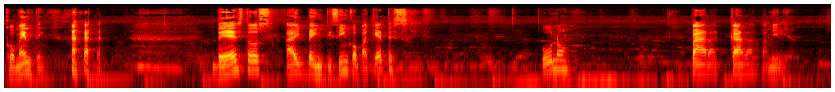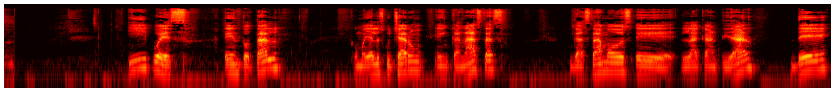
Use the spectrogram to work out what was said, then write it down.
comenten. De estos hay 25 paquetes. Uno para cada familia. Y pues en total, como ya lo escucharon, en canastas gastamos eh, la cantidad de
